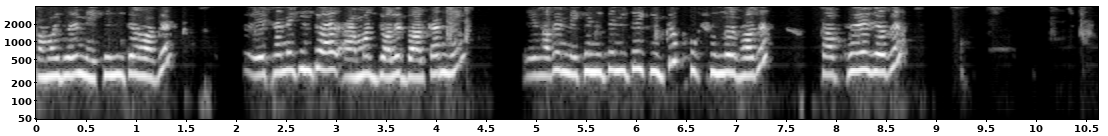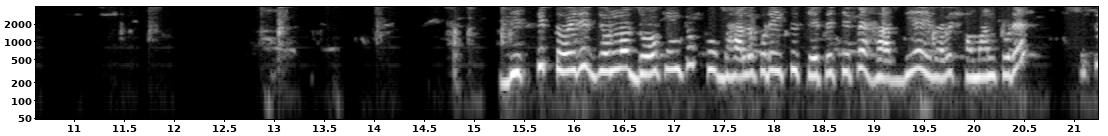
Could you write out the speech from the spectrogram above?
সময় ধরে মেখে নিতে হবে। তো এখানে কিন্তু আর আমার জলের দরকার নেই। এইভাবে মেখে নিতে নিতেই কিন্তু খুব সুন্দরভাবে সফট হয়ে যাবে। বিস্কিট তৈরির জন্য ডো কিন্তু খুব ভালো করে একটু চেপে চেপে হাত দিয়ে এইভাবে সমান করে একটু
